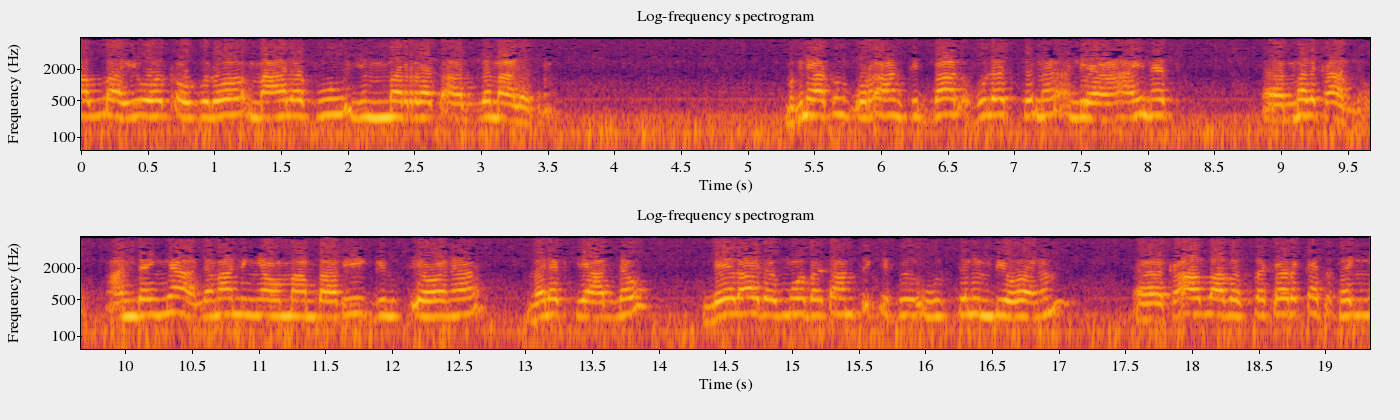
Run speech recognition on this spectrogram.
አላህ ይወቀው ብሎ ማለፉ ይመረጣል ማለት ነው። ምክንያቱም ቁርአን ሲባል ሁለት አይነት መልክ አለው። አንደኛ ለማንኛውም አንባቢ ግልጽ የሆነ መልእክት ያለው ሌላ ደግሞ በጣም ጥቂት ውስንም ቢሆንም ከአላህ በስተቀር ቀጥተኛ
